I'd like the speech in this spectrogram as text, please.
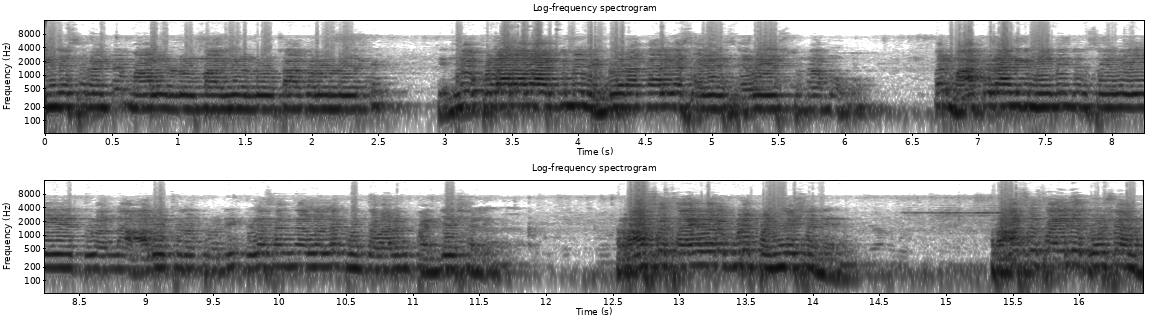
ఏం చేస్తారంటే మాలోళ్ళు మాయోళ్ళు చాకలోళ్ళు అంటే ఎన్నో కులాల వారికి మేము ఎన్నో రకాలుగా సేవ సేవ చేస్తున్నాము. మరి మా కులానికి మేమెందుకు సేవ చేయొద్దు అన్న ఆలోచనతో కుల సంఘాలలో కొంతవరకు పనిచేశాను నేను. రాష్ట్ర స్థాయి వరకు కూడా పనిచేశాను నేను రాష్ట్ర స్థాయిలో దోషాలు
